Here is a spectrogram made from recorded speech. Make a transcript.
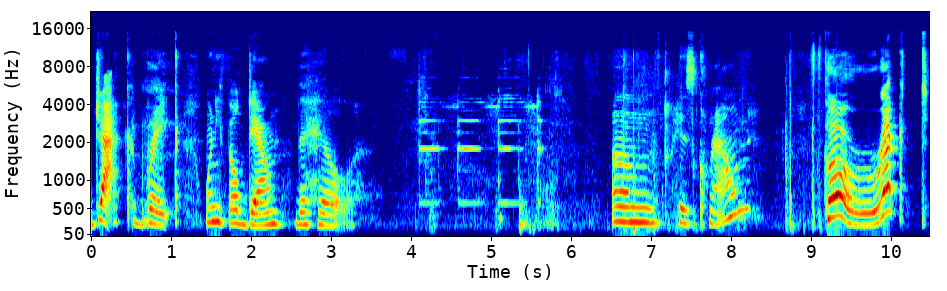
Jack break when he fell down the hill? Um, his crown? Correct!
